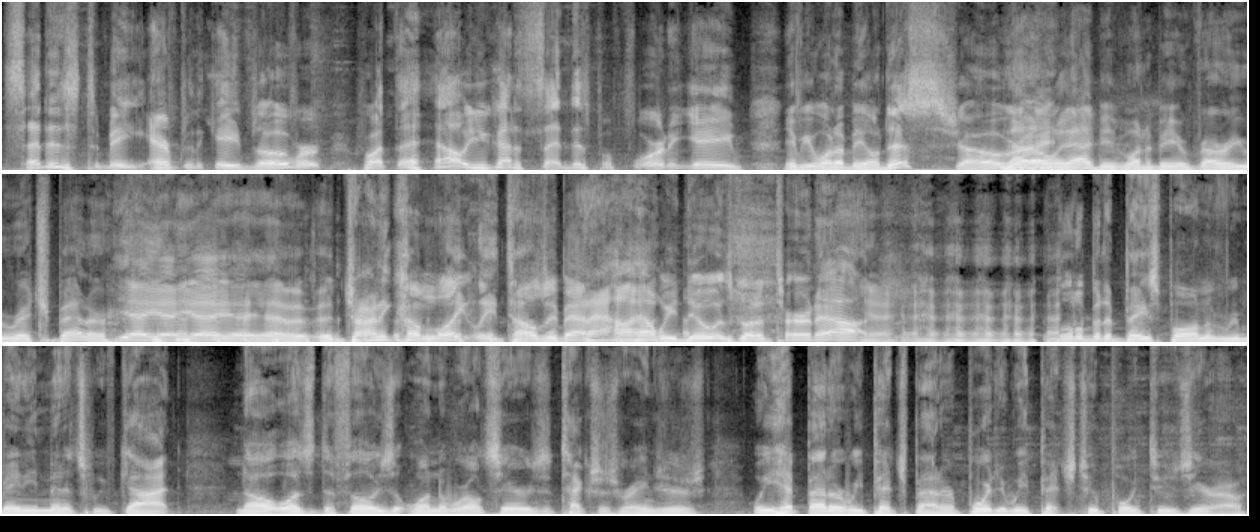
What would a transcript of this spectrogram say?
Send this to me after the game's over? What the hell? You got to send this before the game if you want to be on this show, Not right? only that, you want to be a very rich better. yeah, yeah, yeah, yeah, yeah. Uh, Johnny Come Lately tells me about how, how we knew it was going to turn out. a little bit of baseball in the remaining minutes we've got. No, it wasn't the Phillies that won the World Series. The Texas Rangers. We hit better. We pitched better. Boy, did we pitch 2.20.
